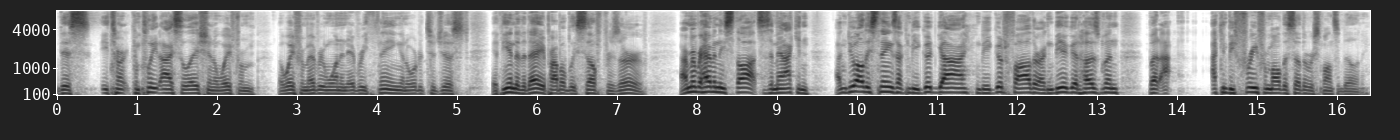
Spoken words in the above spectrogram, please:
this etern- complete isolation away from away from everyone and everything in order to just at the end of the day probably self-preserve. I remember having these thoughts. I said man i can i can do all these things. I can be a good guy. I can be a good father. I can be a good husband but i, I can be free from all this other responsibility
